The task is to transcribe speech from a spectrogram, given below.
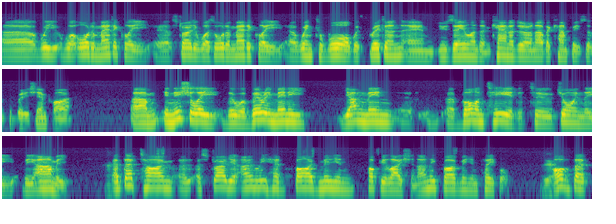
Uh, we were automatically Australia was automatically uh, went to war with Britain and New Zealand and Canada and other countries of the British Empire. Um, initially, there were very many young men uh, uh, volunteered to join the the army. At that time, uh, Australia only had five million population, only five million people. yeah Of that,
